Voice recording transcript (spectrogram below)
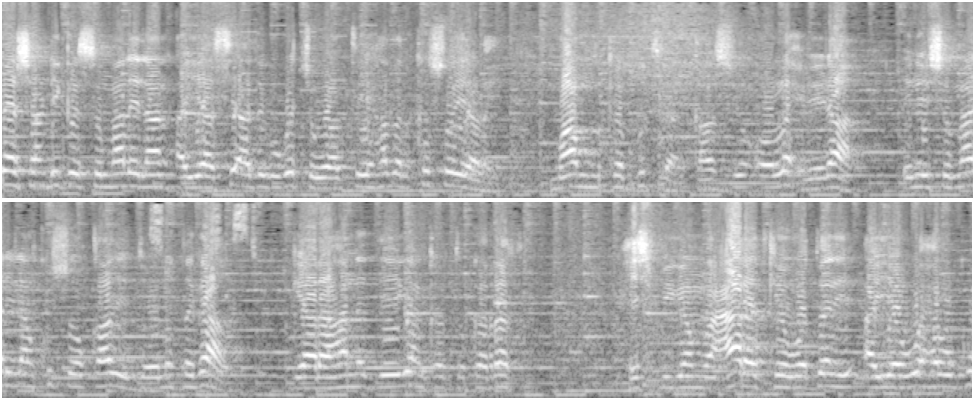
gaashaandhigga somalilan ayaa si adag uga jawaabtay hadal ka soo yeedhay maamulka puntland kaasi oo la xidhiidha inay somalilan ku soo qaadi doono dagaal gaar ahaana deegaanka tukarad xisbiga mucaaradkaee waddani ayaa waxa uu ku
